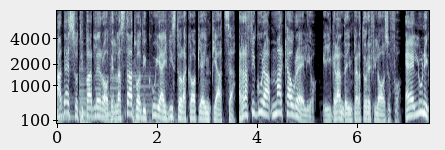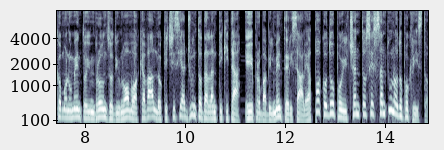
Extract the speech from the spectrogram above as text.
Adesso ti parlerò della statua di cui hai visto la copia in piazza. Raffigura Marco Aurelio, il grande imperatore filosofo. È l'unico monumento in bronzo di un uomo a cavallo che ci sia giunto dall'antichità e probabilmente risale a poco dopo il 161 d.C.,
